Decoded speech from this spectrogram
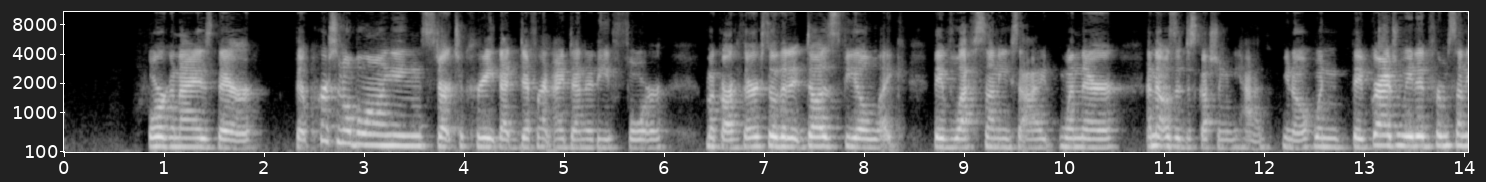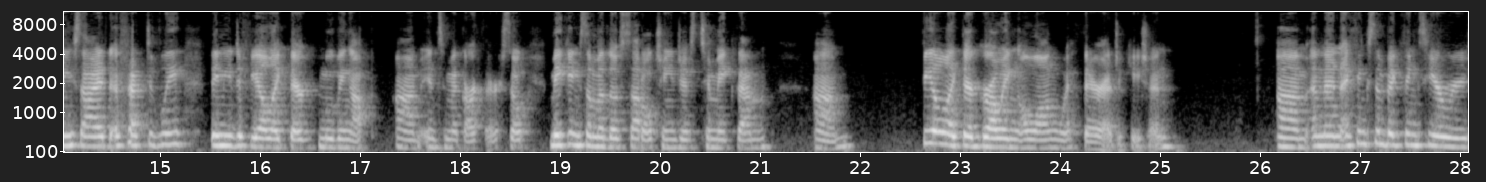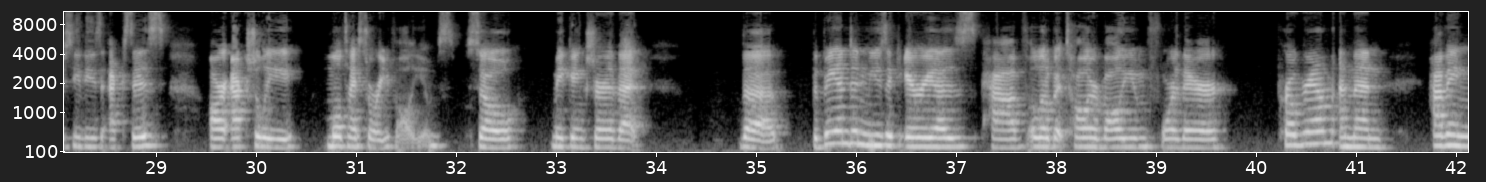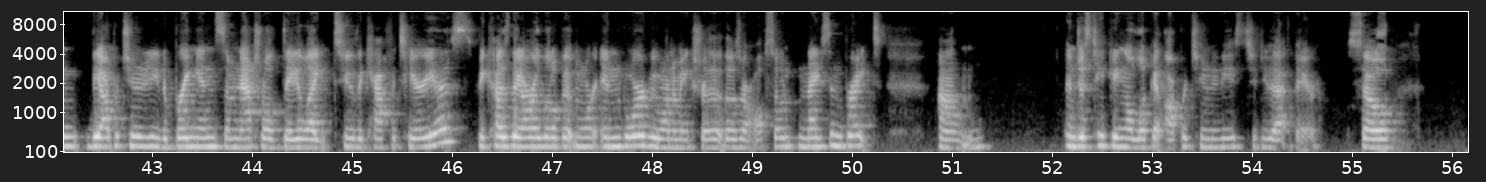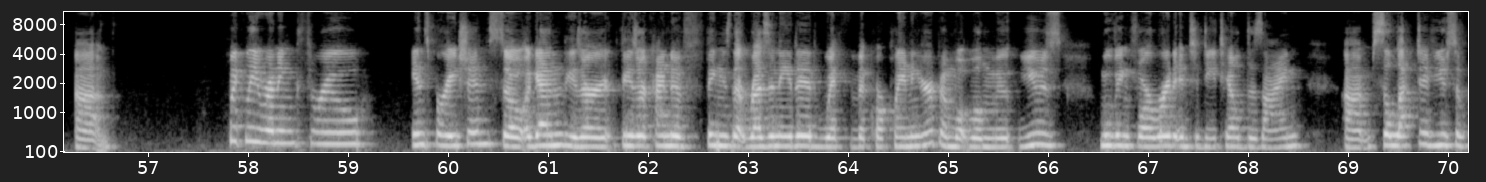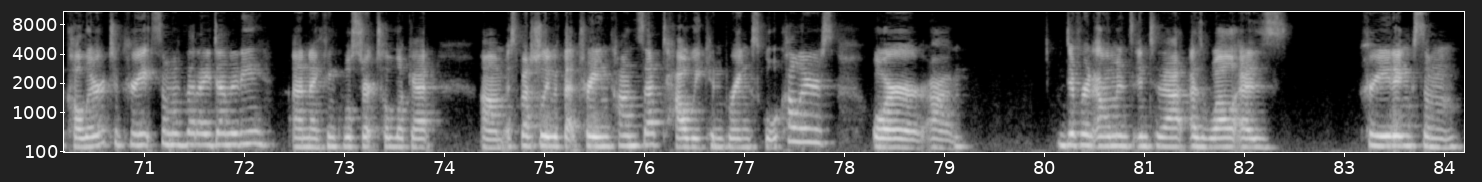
organize their their personal belongings, start to create that different identity for MacArthur so that it does feel like they've left Sunnyside when they're and that was a discussion we had you know when they've graduated from sunnyside effectively they need to feel like they're moving up um, into macarthur. So making some of those subtle changes to make them um, feel like they're growing along with their education. Um, and then i think some big things here where you see these x's are actually multi-story volumes. So making sure that the the band and music areas have a little bit taller volume for their program and then having the opportunity to bring in some natural daylight to the cafeterias because they are a little bit more inboard we want to make sure that those are also nice and bright um, and just taking a look at opportunities to do that there. So um, quickly running through inspiration. So again these are these are kind of things that resonated with the core planning group and what we'll mo use moving forward into detailed design um, selective use of color to create some of that identity. And I think we'll start to look at, um, especially with that training concept, how we can bring school colors or um, different elements into that, as well as creating some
